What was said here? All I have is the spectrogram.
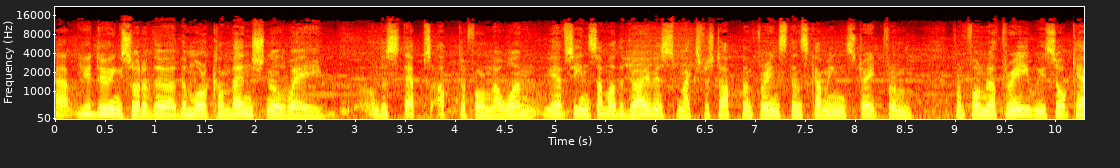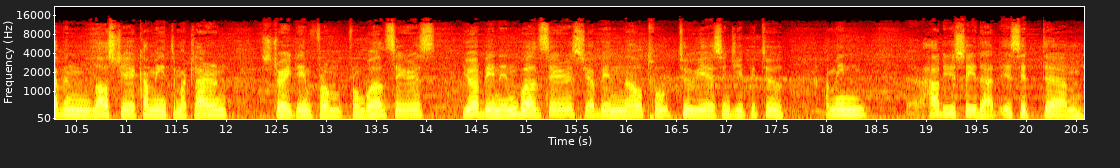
Um, you're doing sort of the, the more conventional way on the steps up to Formula One. We have seen some other drivers, Max Verstappen, for instance, coming straight from from Formula Three. We saw Kevin last year coming into McLaren straight in from from World Series. You have been in World Series. You have been now two, two years in GP2. I mean, how do you see that? Is it? Um,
